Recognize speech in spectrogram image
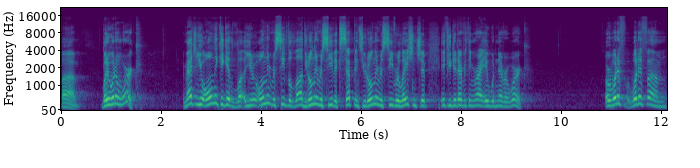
Um, but it wouldn't work. Imagine you only could get, lo- you only receive the love, you'd only receive acceptance, you'd only receive relationship if you did everything right. It would never work. Or what if, what if, um,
